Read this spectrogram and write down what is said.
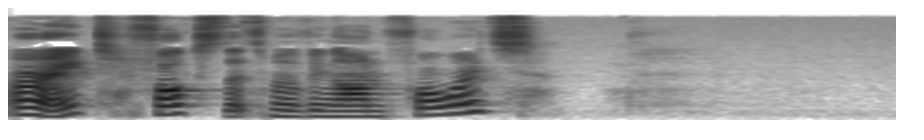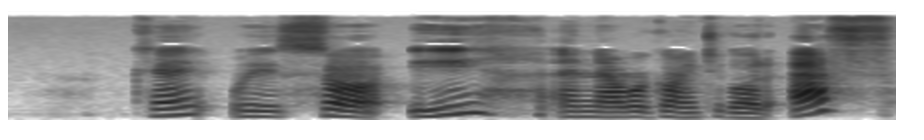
All right, folks, let's moving on forwards. Okay, we saw E, and now we're going to go to F.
